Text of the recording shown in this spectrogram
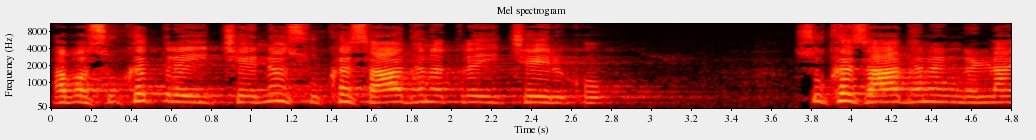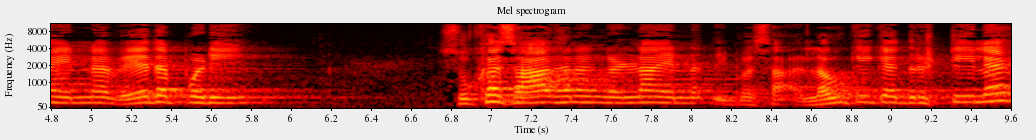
அப்போ சுகத்தில் இச்சைன்னா சுக சாதனத்தில் இச்சை இருக்கும். சுக சாதனங்கள்லாம் என்ன? வேதப்படி. சுக சாதனங்கள்லாம் என்ன? இப்போ லௌகிக திருஷ்டியில்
